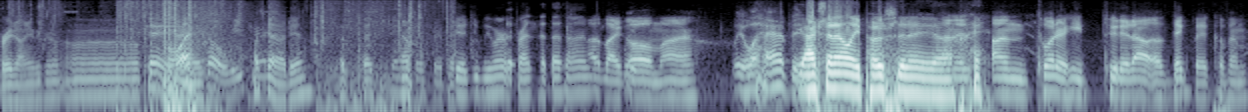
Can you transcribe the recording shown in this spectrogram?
Bridge on you. Uh, okay. What? Let's go, weaker. Let's go, dude. Let's let's change this right there. Dude, we weren't friends at that time. I was like, Wait. oh my. Wait, what happened? He accidentally posted a. On, Uh, his, on Twitter, he tweeted out a dick pic of him.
